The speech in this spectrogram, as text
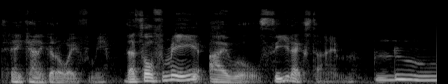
Today kind of got away from me. That's all from me. I will see you next time. Blue.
